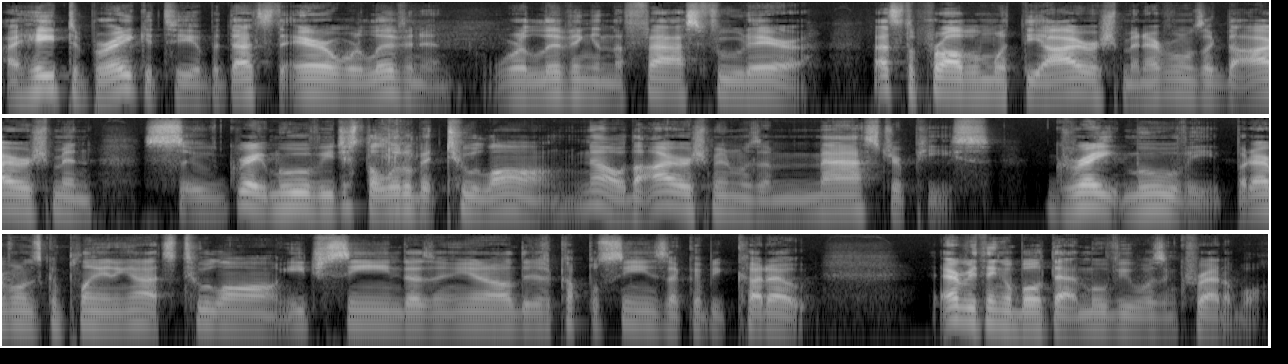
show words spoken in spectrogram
I hate to break it to you, but that's the era we're living in. We're living in the fast food era. That's the problem with The Irishman. Everyone's like, The Irishman, great movie, just a little bit too long. No, The Irishman was a masterpiece. Great movie, but everyone's complaining, oh, it's too long. Each scene doesn't, you know, there's a couple scenes that could be cut out. Everything about that movie was incredible.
